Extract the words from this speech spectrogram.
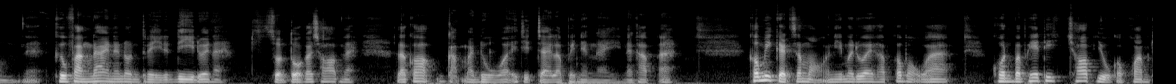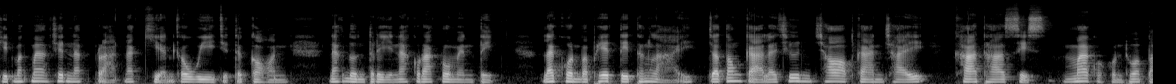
มณ์นะคือฟังได้นะดนตรีดีด้วยนะ ส่วนตัวก็ชอบนะ แล้วก็กลับมาดูว่าจิตใจเราเป็นยังไงนะครับอะเขามีเกร็ดสมองอันนี้มาด้วยครับ ก็บอกว่าคนประเภทที่ชอบอยู่กับความคิดมากๆ เช่น นักปราชญ์นักเขียนกวีจิตรกร นักดนตรีนักรักโรแมนติก และคนประเภทติดทั้งหลาย จะต้องการและชื่นชอบการใช้catharsis มากกว่าคนทั่วไป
